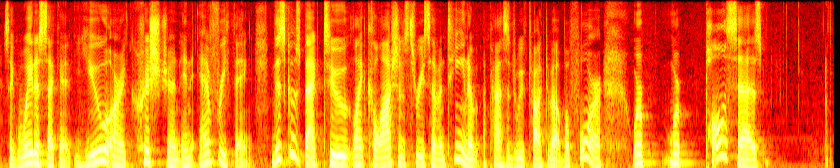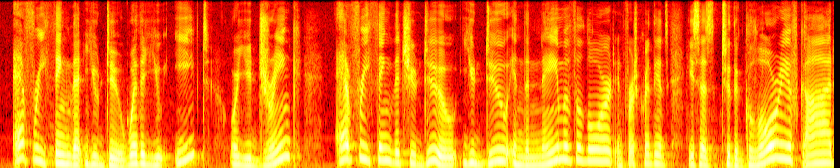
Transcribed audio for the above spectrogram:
It's like, wait a second, you are a Christian in everything. This goes back to like Colossians 3:17, a, a passage we've talked about before, where where Paul says everything that you do, whether you eat or you drink, everything that you do, you do in the name of the Lord. In 1 Corinthians, he says, to the glory of God,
